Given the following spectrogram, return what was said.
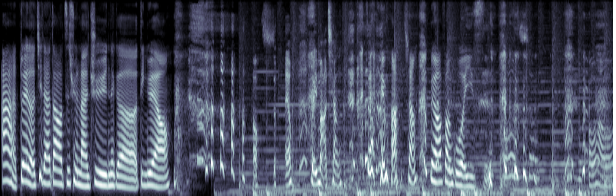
啊，对了，记得到资讯栏去那个订阅哦。好帅，还要回马枪，对，回马枪，没有要放过的意思。好好笑，好好哦。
